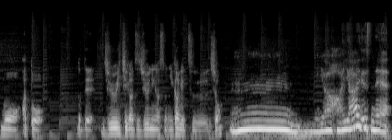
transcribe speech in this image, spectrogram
もうあと、だって11月、12月の2ヶ月でしょ？うーん。いや、早いですね。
